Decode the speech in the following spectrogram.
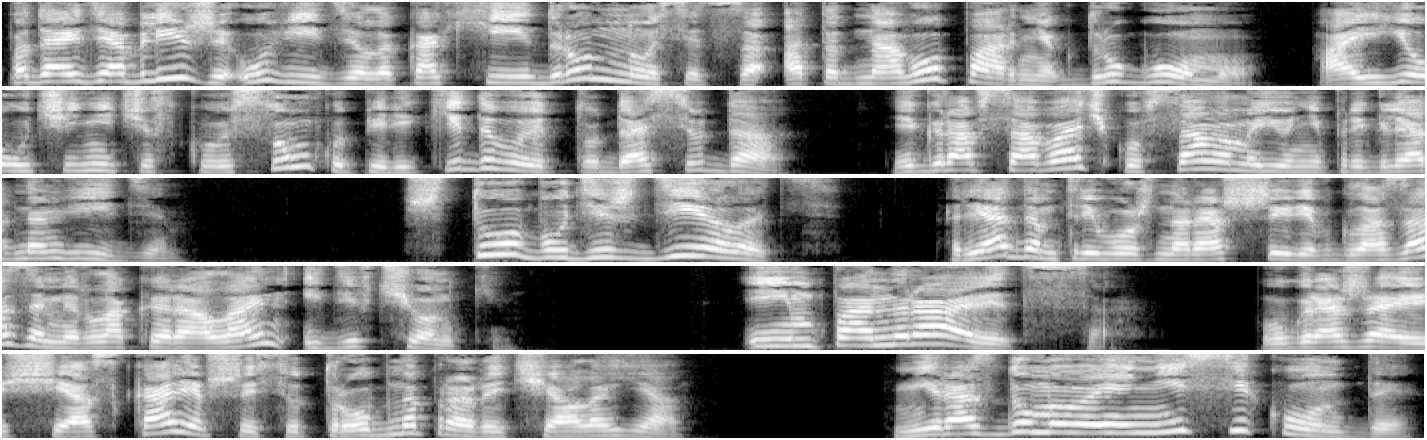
Подойдя ближе, увидела, как Хейдрун носится от одного парня к другому, а ее ученическую сумку перекидывают туда-сюда. Игра в собачку в самом ее неприглядном виде. «Что будешь делать?» Рядом, тревожно расширив глаза, замерла Кэролайн и девчонки. «Им понравится!» Угрожающе оскалившись, утробно прорычала я. Не раздумывая ни секунды,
